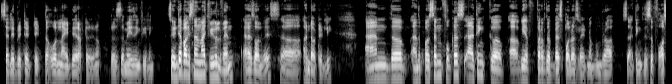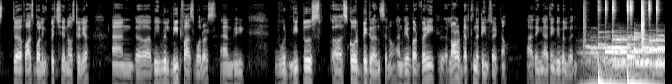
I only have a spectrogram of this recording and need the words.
celebrated it the whole night thereafter. You know, it was an amazing feeling. So India-Pakistan match we will win as always, uh, undoubtedly and the and the person focus. I think uh, uh, we have one of the best bowlers right now, Bumrah. So I think this is a fast uh, fast bowling pitch in Australia, and uh, we will need fast bowlers, and we, we would need to uh, score big runs, you know. And we have got very a lot of depth in the teams right now. I think I think we will win.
